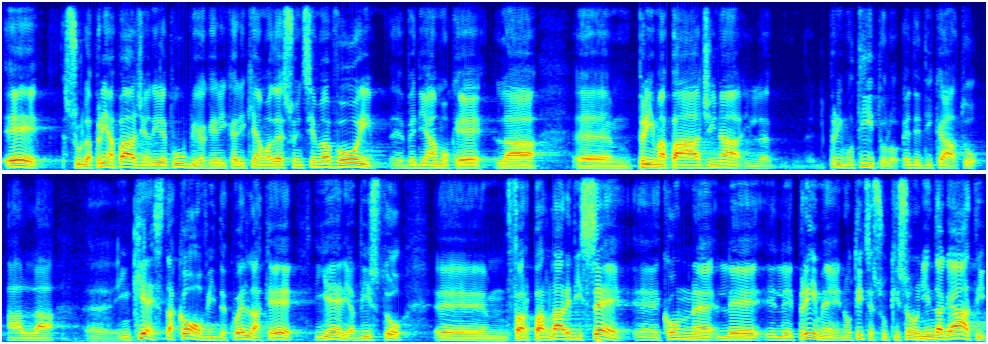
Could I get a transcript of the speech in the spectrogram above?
E sulla prima pagina di Repubblica, che ricarichiamo adesso insieme a voi, eh, vediamo che la ehm, prima pagina, il primo titolo è dedicato alla eh, inchiesta Covid, quella che ieri ha visto eh, far parlare di sé eh, con le, le prime notizie su chi sono gli indagati.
